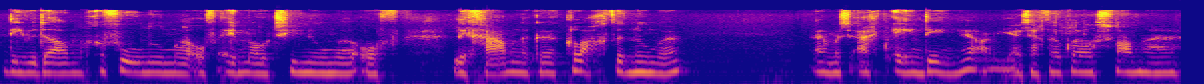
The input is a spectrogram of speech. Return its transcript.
die we dan gevoel noemen, of emotie noemen, of lichamelijke klachten noemen. Uh, maar het is eigenlijk één ding. Hè? Jij zegt ook wel eens van... Uh,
